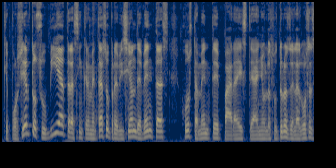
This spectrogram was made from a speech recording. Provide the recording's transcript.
que por cierto subía tras incrementar su previsión de ventas justamente para este año. Los futuros de las bolsas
